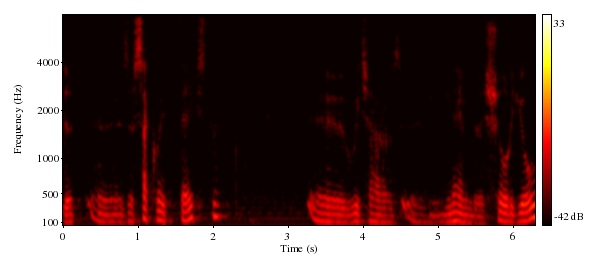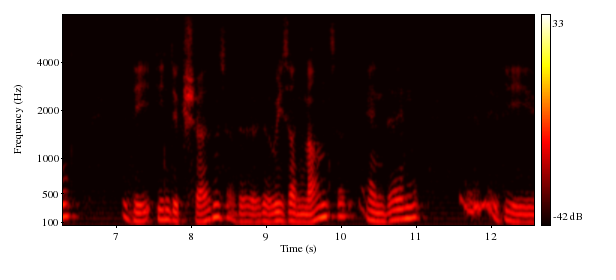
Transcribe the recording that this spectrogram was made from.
the, the sacred text, uh, which are uh, named Shoryo, the inductions, the, the reasonment, and then uh, the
